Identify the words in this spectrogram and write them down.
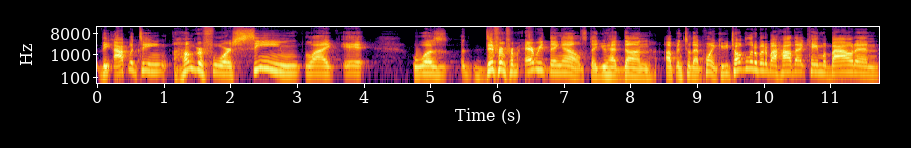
the Aqua Teen Hunger Force seemed like it was different from everything else that you had done up until that point. Can you talk a little bit about how that came about and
